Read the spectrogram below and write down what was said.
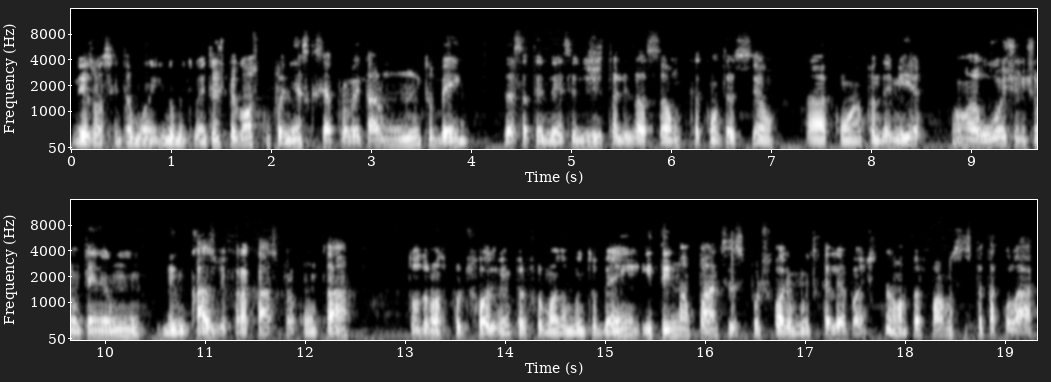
mesmo assim estamos indo muito bem. Então a gente pegou umas companhias que se aproveitaram muito bem dessa tendência de digitalização que aconteceu ah, com a pandemia. Então, hoje a gente não tem nenhum, nenhum caso de fracasso para contar. Todo o nosso portfólio vem performando muito bem e tem uma parte desse portfólio muito relevante, então uma performance espetacular.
